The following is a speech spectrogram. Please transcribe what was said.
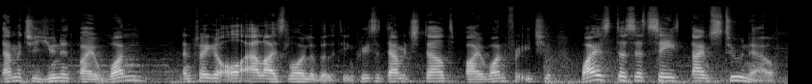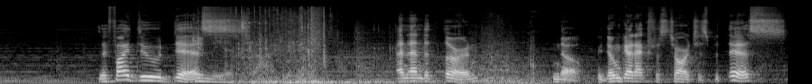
damage a unit by one, then trigger all allies' loyal ability. Increase the damage dealt by one for each. Why is, does that say times two now? If I do this Give me a target. and then the turn. No, we don't get extra charges, but this.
